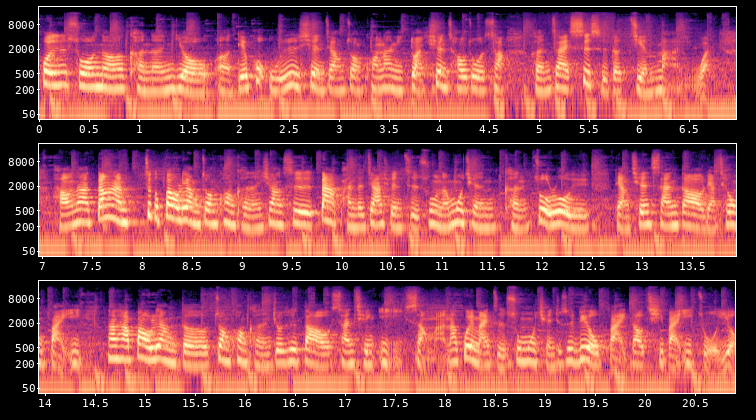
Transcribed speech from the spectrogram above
或者是说呢，可能有呃跌破五日线这样状况，那你短线操作上可能在适时的减码以外。好，那当然，这个爆量状况可能像是大盘的加权指数呢，目前可能坐落于两千三到两千五百亿，那它爆量的状况可能就是到三千亿以上嘛。那柜买指数目前就是六百到七百亿左右，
